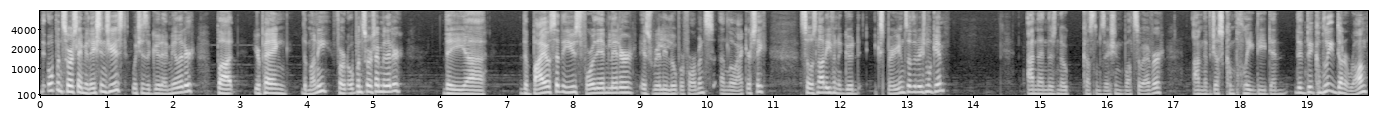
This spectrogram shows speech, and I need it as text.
the open source emulation's used, which is a good emulator, but you're paying the money for an open source emulator. The uh, the BIOS that they use for the emulator is really low performance and low accuracy, so it's not even a good experience of the original game. And then there's no customization whatsoever, and they've just completely did they've been completely done it wrong.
